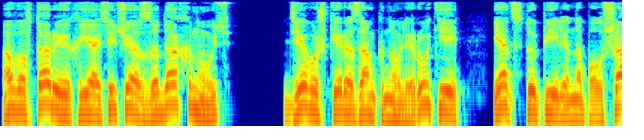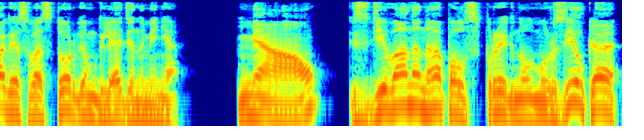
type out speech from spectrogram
а во-вторых, я сейчас задохнусь». Девушки разомкнули руки и отступили на полшага с восторгом, глядя на меня. «Мяу!» С дивана на пол спрыгнул Мурзилка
